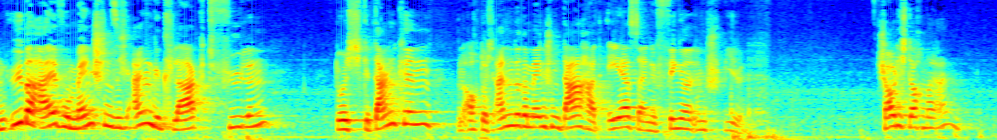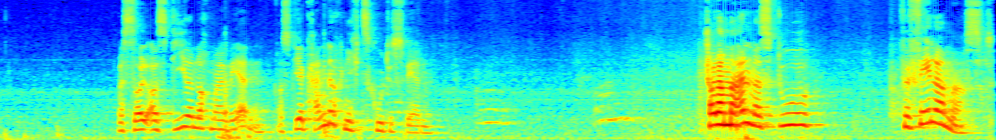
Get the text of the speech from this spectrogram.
Und überall, wo Menschen sich angeklagt fühlen, durch Gedanken und auch durch andere Menschen, da hat er seine Finger im Spiel. Schau dich doch mal an. Was soll aus dir noch mal werden? Aus dir kann doch nichts Gutes werden. Schau doch mal an, was du für Fehler machst.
